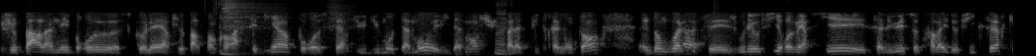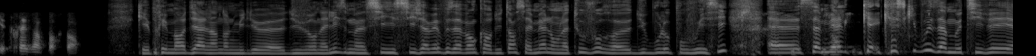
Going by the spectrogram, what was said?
je parle un hébreu euh, scolaire, je parle pas encore assez bien pour euh, faire du, du mot à mot, évidemment, je suis pas là depuis très longtemps. donc voilà, je voulais aussi remercier et saluer ce travail de fixeur qui est très important. Qui est primordial hein, dans le milieu du journalisme. Si, si, jamais vous avez encore du temps, Samuel, on a toujours du boulot pour vous ici. Samuel, qu'est-ce qui vous a motivé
